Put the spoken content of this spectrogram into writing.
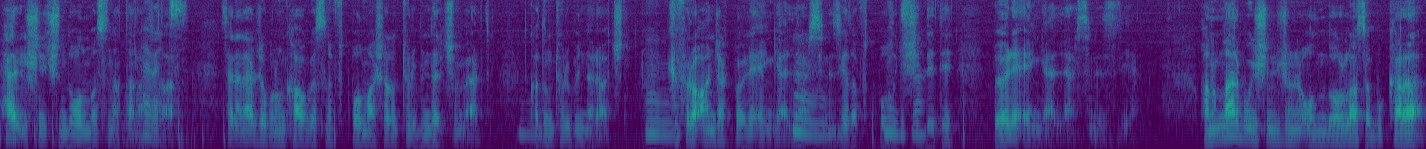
her işin içinde olmasına taraftarım. Evet. Senelerce bunun kavgasını futbol maçlarının tribünler için verdim. Kadın tribünleri açın. Küfürü ancak böyle engellersiniz ya da futboldaki şiddeti böyle engellersiniz diye. Hanımlar bu işin ucunu onu doğrularsa bu kara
